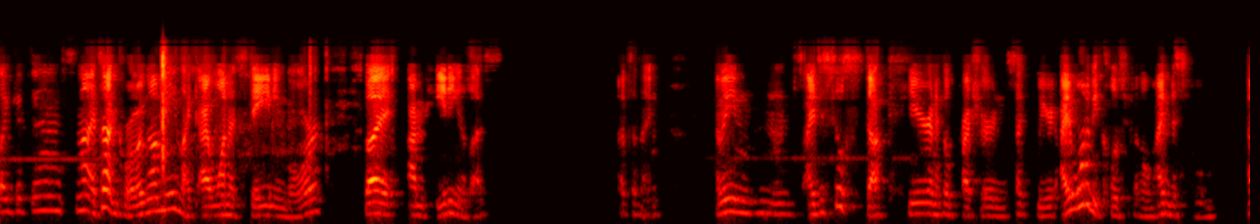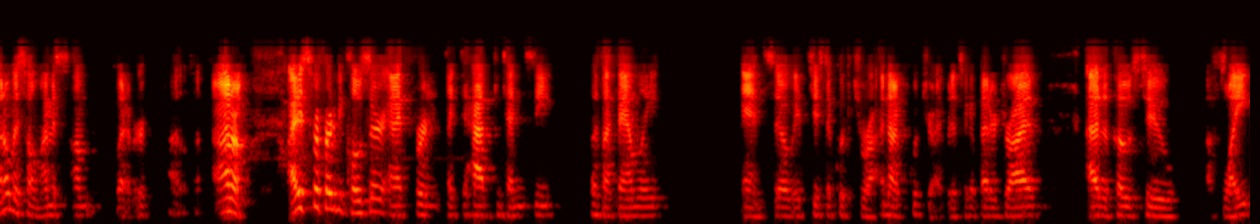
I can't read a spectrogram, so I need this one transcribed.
like it's, uh, it's not it's not growing on me. Like I want to stay anymore, but I'm hating it less. That's the thing. I mean, I just feel stuck here and I feel pressure and it's like weird. I want to be closer to home. I miss home. I don't miss home. I miss um whatever. I don't know. I just prefer to be closer and I prefer like to have contingency with my family. And so it's just a quick drive, not a quick drive, but it's like a better drive as opposed to a flight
